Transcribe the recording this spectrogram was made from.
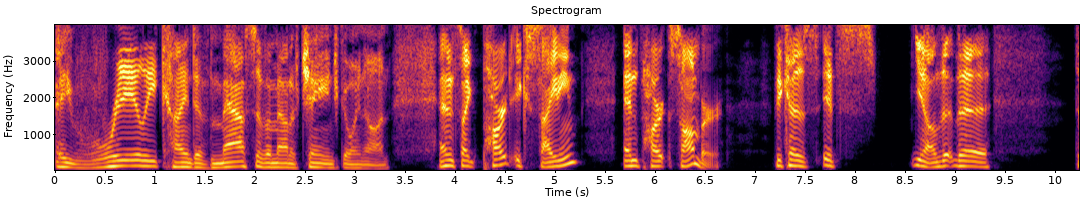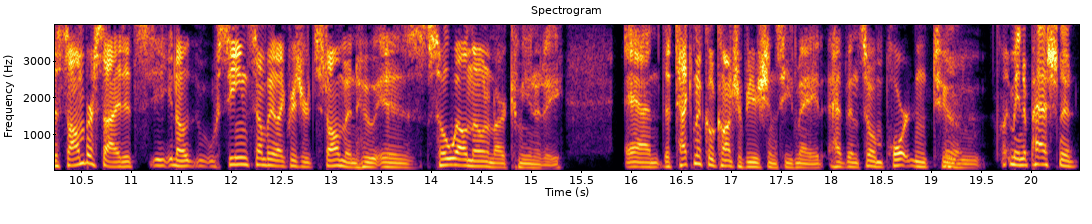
a really kind of massive amount of change going on. And it's like part exciting and part somber because it's, you know, the, the, the somber side, it's, you know, seeing somebody like Richard Stallman, who is so well known in our community and the technical contributions he's made have been so important to, I mean, a passionate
